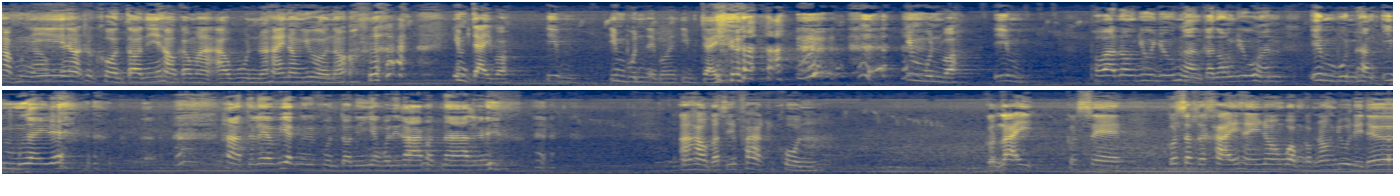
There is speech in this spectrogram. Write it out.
ภาพมือนี่เนาะทุกคนตอนนี้เฮาก็มาเอาบุญมาให้น้องอยู่เนาะอิ่มใจบ่อิ่มอิ่มบุญไอ้บ่อิ่มใจ อิ่มบุญบ่อิ่ม เพราะว่าน้องอยู่อยู่เหือนกับน้องอยู่หันอิ่มบุญทางอิ่มเมื่อยเด้หาแต่แล้วเวียกเลยคนตอนนี้ยังไม่ได้ลาพัดนาเลยอะเฮาก็สิฝากทุกคน กดไลค์ กดแชร์ กด Subscribe ให้น้องบอมกับน้องยูเด้อเด้อ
